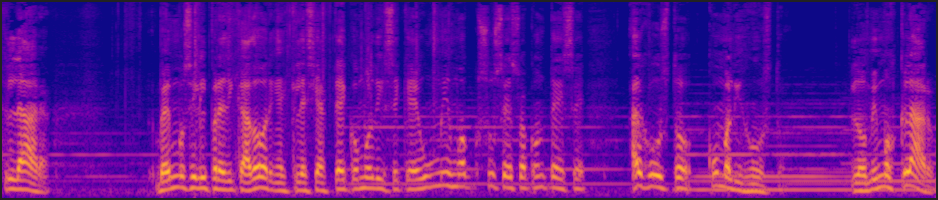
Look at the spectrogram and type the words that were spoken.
clara. Vemos el predicador en Eclesiastés como dice que un mismo suceso acontece al justo como al injusto. Lo mismo es claro.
